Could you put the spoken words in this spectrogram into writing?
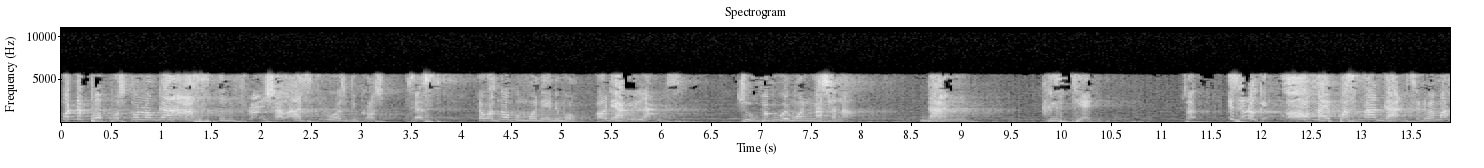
But the Pope was no longer as influential as it was because, first, there was no money anymore. All they had were lands. Two, people were more national than Christian. So he said, okay, all my personal guards. Remember,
